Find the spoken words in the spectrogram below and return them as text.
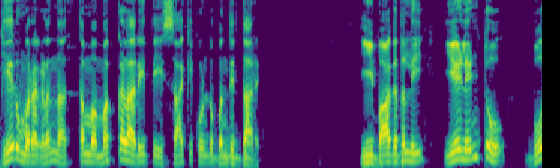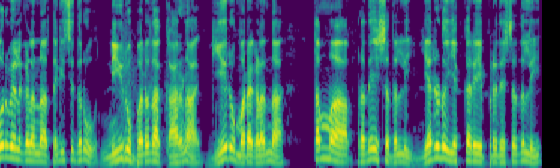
ಗೇರು ಮರಗಳನ್ನು ತಮ್ಮ ಮಕ್ಕಳ ರೀತಿ ಸಾಕಿಕೊಂಡು ಬಂದಿದ್ದಾರೆ. ಈ ಭಾಗದಲ್ಲಿ ಏಳೆಂಟು ಬೋರ್ವೆಲ್ಗಳನ್ನು ತೆಗೆಸಿದರೂ ನೀರು ಬರದ ಕಾರಣ ಗೇರು ಮರಗಳನ್ನು ತಮ್ಮ ಪ್ರದೇಶದಲ್ಲಿ ಎರಡು ಎಕರೆ ಪ್ರದೇಶದಲ್ಲಿ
